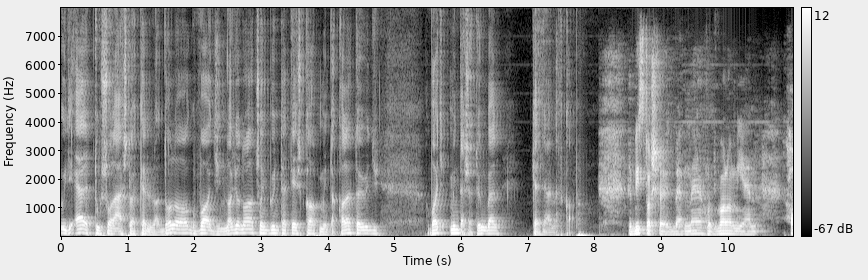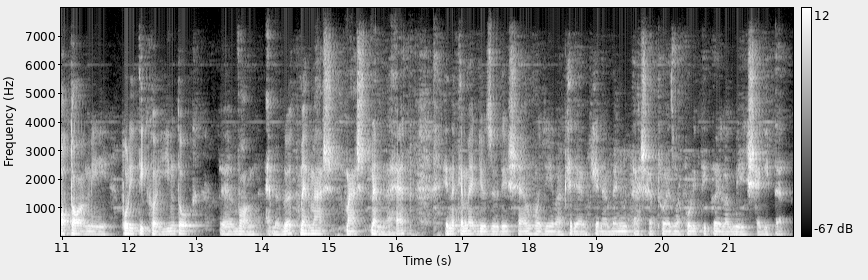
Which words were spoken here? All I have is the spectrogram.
úgy eltusolásra kerül a dolog, vagy nagyon alacsony büntetés kap, mint a Kaleta ügy, vagy mind esetünkben kegyelmet kap. Biztos vagyok benne, hogy valamilyen hatalmi, politikai indok van emögött, mert más, más nem lehet. Én nekem meggyőződésem, hogy nyilván kegyelmi kérem benyújtásától ez már politikailag még segített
